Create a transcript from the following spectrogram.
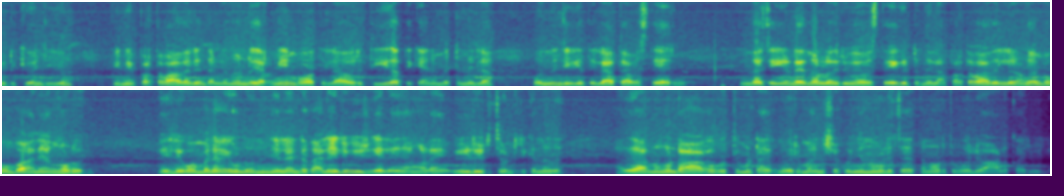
ഇടിക്കുകയും ചെയ്യും. പിന്നെ ഇപ്പുറത്തെ വാതിലും തള്ളുന്നുകൊണ്ട് ഇറങ്ങിയും പോകത്തില്ല. ഒരു തീ കത്തിക്കാനും പറ്റുന്നില്ല. ഒന്നും ചെയ്യത്തില്ലാത്ത അവസ്ഥയായിരുന്നു. എന്താ ചെയ്യേണ്ടതെന്നുള്ള ഒരു വ്യവസ്ഥയെ കിട്ടുന്നില്ല. അപ്പുറത്തെ വാതിലിൽ ഇറങ്ങാൻ പോകുമ്പോൾ ആന അങ്ങോട്ട് വരും. വലിയ കൊമ്പനായതുകൊണ്ട് ഒന്നും ചെയ്യില്ല. എന്റെ തലയിൽ വീഴുകയല്ലേ ഞങ്ങളുടെ വീട് ഇടിച്ചുകൊണ്ടിരിക്കുന്നത് അത് കാരണം കൊണ്ട് ആകെ ബുദ്ധിമുട്ടായിരുന്നു. ഒരു മനുഷ്യക്കുഞ്ഞെന്ന് വിളിച്ചാൽ എത്തണോടത്ത് പോലും ആൾക്കാരുമില്ല.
